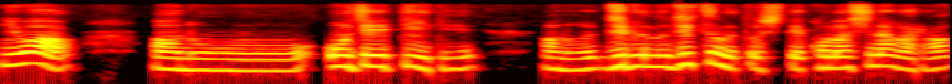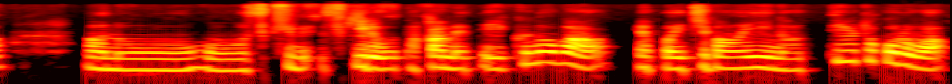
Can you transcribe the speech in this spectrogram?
には、あの OJT であの自分の実務としてこなしながら、あのスキルスキルを高めていくのがやっぱ一番いいなっていうところは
